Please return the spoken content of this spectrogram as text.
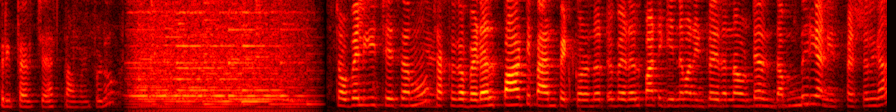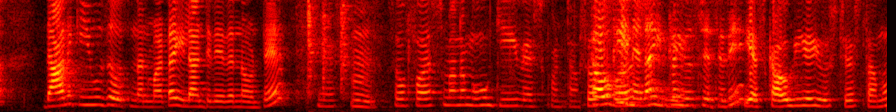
ప్రిపేర్ చేస్తాము ఇప్పుడు. స్టవ్ వెలిగించేసాము చక్కగా వెడల్పాటి ప్యాన్ పెట్టుకోవాలి. వెడల్పాటి గిన్నె మన ఇంట్లో ఏదైనా ఉంటే అది దమ్ బిర్యానీ స్పెషల్గా. దానికి యూజ్ అవుతుంది అనమాట ఇలాంటిది ఏదైనా ఉంటే. సో ఫస్ట్ మనము గీ వేసుకుంటాం. ఇంట్లో యూజ్ చేసేది? ఎస్ కౌ గీ యూస్ చేస్తాము.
